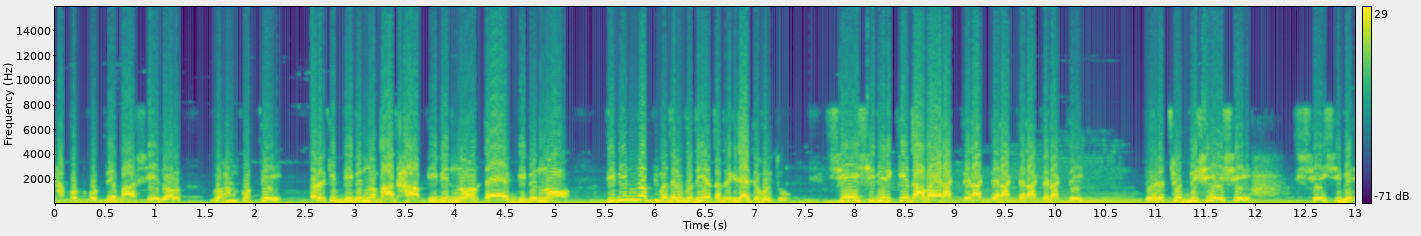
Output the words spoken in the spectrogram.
সাপোর্ট করতে বা সেই দল গ্রহণ করতে, তাদেরকে বিভিন্ন বাধা, বিভিন্ন ত্যাগ, বিভিন্ন বিভিন্ন বিপদের উপর দিয়ে তাদেরকে যাইতে হইতো। সেই শিবিরকে দাবায় রাখতে রাখতে রাখতে রাখতে রাখতে দু হাজার চব্বিশে এসে সেই শিবির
